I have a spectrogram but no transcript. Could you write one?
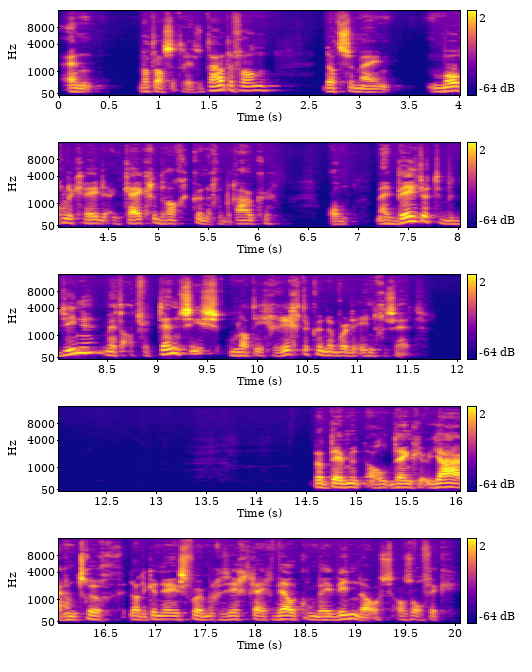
En wat was het resultaat ervan? Dat ze mijn mogelijkheden en kijkgedrag kunnen gebruiken om mij beter te bedienen met advertenties, omdat die gerichter kunnen worden ingezet. Dat deed me al denken jaren terug, dat ik ineens voor mijn gezicht kreeg: welkom bij Windows, alsof ik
